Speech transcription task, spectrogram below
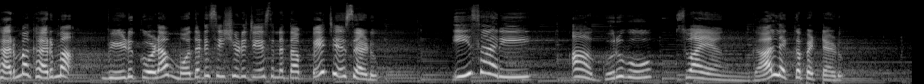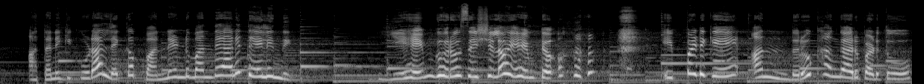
కర్మ కర్మ వీడు కూడా మొదటి శిష్యుడు చేసిన తప్పే చేశాడు. ఈసారి ఆ గురువు స్వయంగా లెక్క పెట్టాడు. అతనికి కూడా లెక్క పన్నెండు మందే అని తేలింది. ఏం గురు శిష్యులో ఏమిటో? ఇప్పటికే అందరూ కంగారు పడుతూ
